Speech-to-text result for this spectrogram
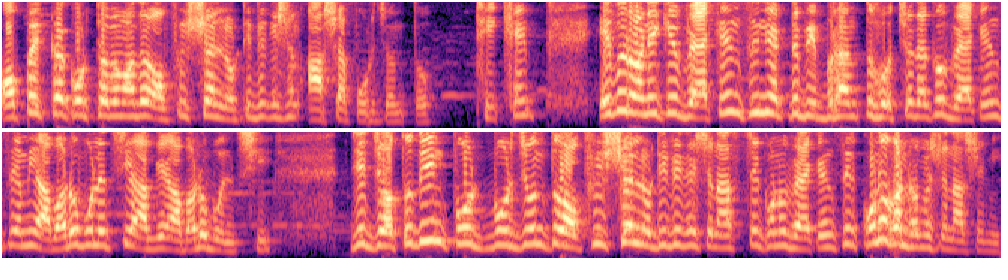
অপেক্ষা করতে হবে আমাদের অফিসিয়াল নোটিফিকেশন আসা পর্যন্ত, ঠিক হ্যাঁ এবার অনেকে ভ্যাকেন্সি নিয়ে একটা বিভ্রান্ত হচ্ছে। দেখো ভ্যাকেন্সি আমি আবারও বলেছি, আগে আবারও বলছি, যে যতদিন পর- পর্যন্ত অফিসিয়াল নোটিফিকেশন আসছে, কোনো ভ্যাকেন্সির কোনো কনফার্মেশন আসেনি।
